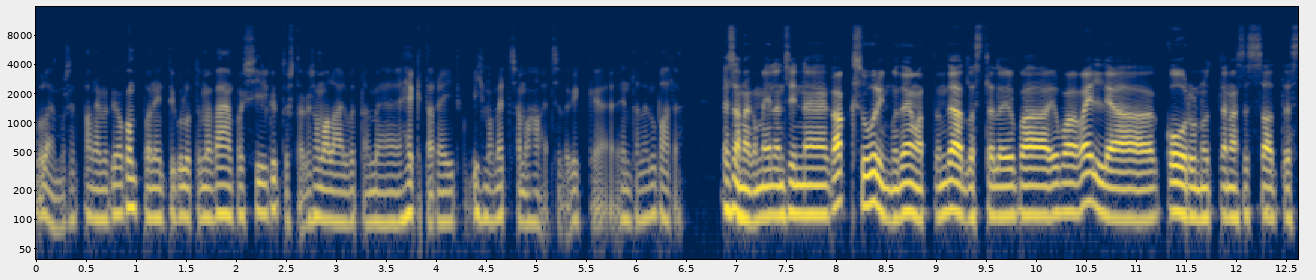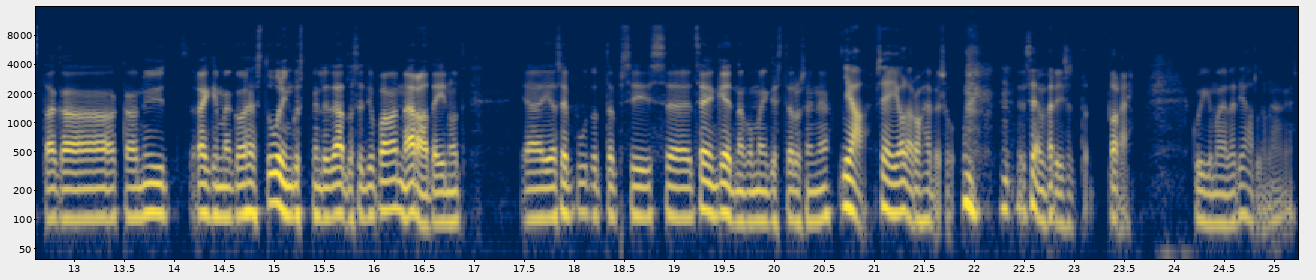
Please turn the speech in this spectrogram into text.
tulemus, et paneme biokomponenti, kulutame vähem fossiilkütust, aga samal ajal võtame hektareid vihmametsa maha, et seda kõike endale lubada ühesõnaga, meil on siin äh, kaks uuringuteemat on teadlastele juba, juba välja koorunud tänasest saatest, aga, aga nüüd räägime ka ühest uuringust, mille teadlased juba on ära teinud ja, ja see puudutab siis äh, CNG-d, nagu ma õigesti aru sain, jah? jaa, see ei ole rohepesu see on päriselt tore, kuigi ma ei ole teadlane, aga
